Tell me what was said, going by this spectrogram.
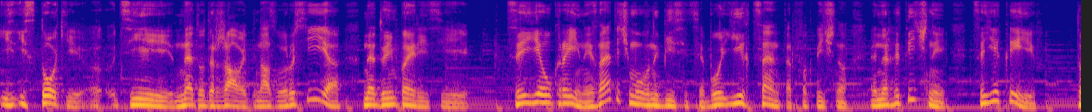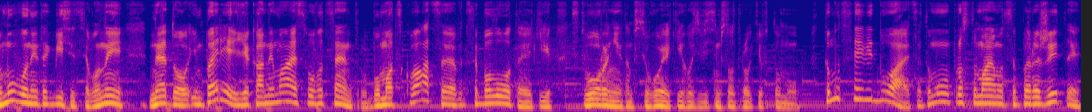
і, істоки е, цієї недодержави під назвою Росія, недоімперії цієї, це є Україна. І знаєте, чому вони бісяться? Бо їх центр, фактично, енергетичний, це є Київ. Тому вони так бісяться. Вони не до імперії, яка не має свого центру. Бо Москва це, це болота, які створені там всього якихось 800 років тому. Тому це і відбувається. Тому ми просто маємо це пережити.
